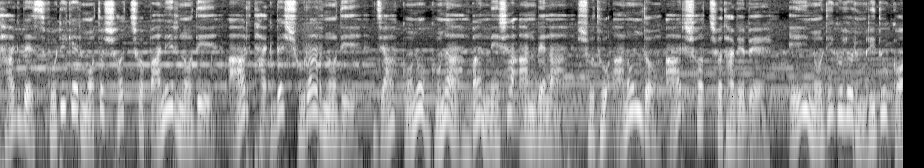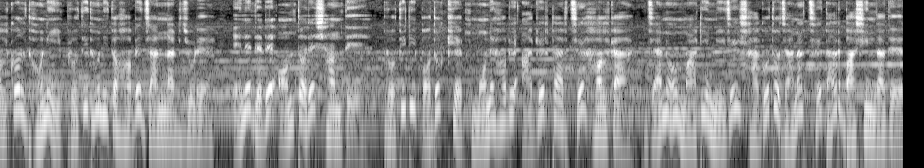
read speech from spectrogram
থাকবে স্ফটিকের মতো স্বচ্ছ পানির নদী আর থাকবে সুরার নদী, যা কোনো গুণা বা নেশা আনবে না, শুধু আনন্দ আর স্বচ্ছতা দেবে। এই নদীগুলোর মৃদু কলকল ধ্বনি প্রতিধ্বনিত হবে জান্নাট জুড়ে। এনে দেবে অন্তরে শান্তি। প্রতিটি পদক্ষেপ মনে হবে আগেরটার চেয়ে হালকা, যেন মাটি নিজেই স্বাগত জানাচ্ছে তার বাসিন্দাদের।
